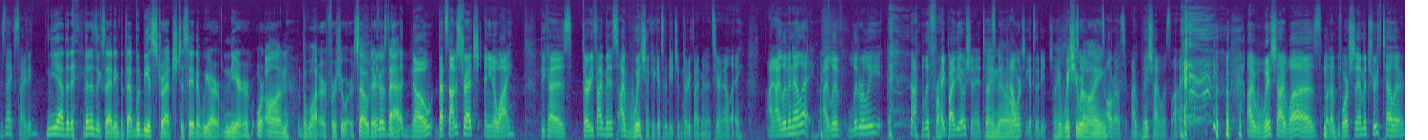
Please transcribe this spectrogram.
Isn't that exciting? yeah, that that is exciting, but that would be a stretch to say that we are near or on the water for sure. So there goes Uh, that. no, that's not a stretch. And you know why? Because 35 minutes, I wish I could get to the beach in 35 minutes here in LA. And I live in LA. I live literally, I live right by the ocean. And it takes me an hour to get to the beach. I wish you were lying. It's all relative. I wish I was lying. I wish I was, but unfortunately, I'm a truth teller.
